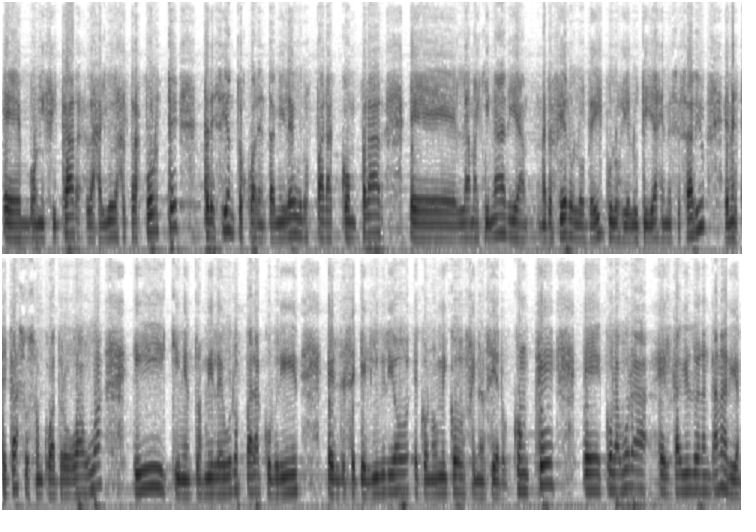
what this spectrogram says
eh, bonificar las ayudas al transporte, 340 mil euros para comprar eh, la maquinaria, me refiero a los vehículos y el utillaje necesario, en este caso son cuatro guaguas, y 500 mil euros para cubrir el el desequilibrio económico financiero. ¿Con qué eh, colabora el Cabildo de Gran Canaria?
